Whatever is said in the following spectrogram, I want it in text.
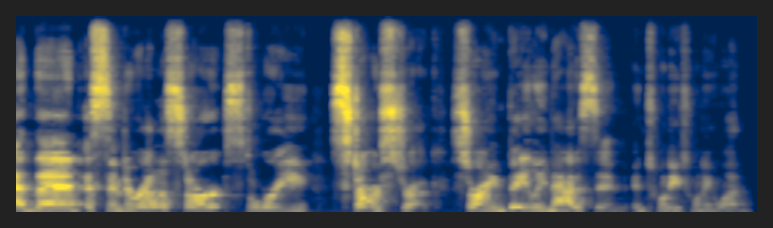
And then a Cinderella star story, Starstruck, starring Bailee Madison in 2021.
